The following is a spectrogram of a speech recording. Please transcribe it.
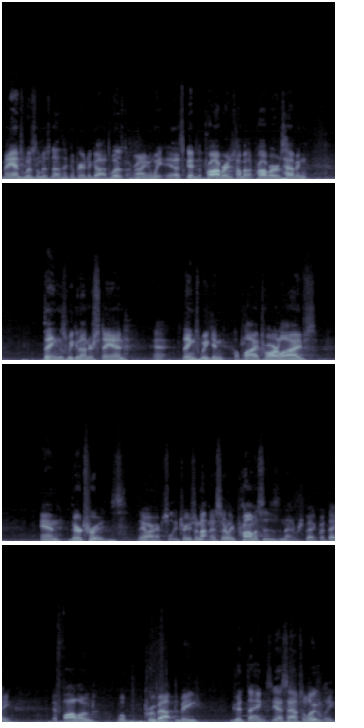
man's wisdom is nothing compared to God's wisdom, right? And we, that's good. The Proverbs, talking about the Proverbs having things we can understand, and things we can apply to our lives, and they're truths. They are absolutely truths. They're not necessarily promises in that respect, but they, if followed, will prove out to be good things. Yes, absolutely.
